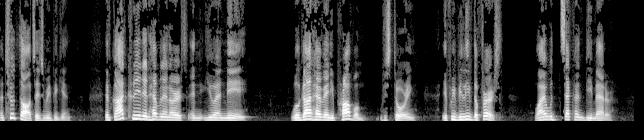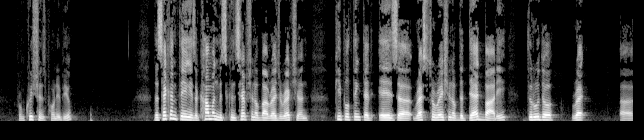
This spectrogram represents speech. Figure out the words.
And two thoughts as we begin. If God created heaven and earth and you and me, will God have any problem restoring? If we believe the first, why would second be matter from Christian's point of view? The second thing is a common misconception about resurrection. People think that is a restoration of the dead body through the re, uh,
